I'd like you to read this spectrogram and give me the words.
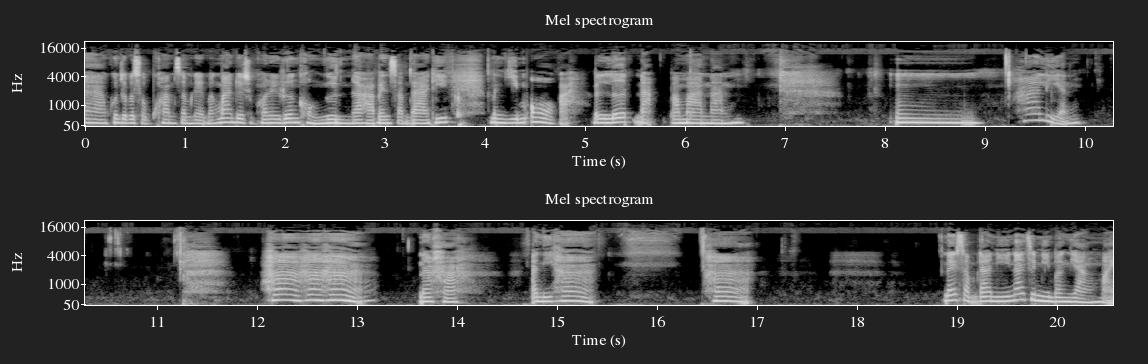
นะคะคุณจะประสบความสำเร็จมาก ๆ โดยเฉพาะในเรื่องของเงินนะคะ เป็นสัปดาห์ที่มันยิ้มออกอะ่ะ มันเลิศนะประมาณนั้น อืมห้าเหรียญ ห้าห้าห้านะคะ อันนี้ห้าห้าในสัปดาห์นี้น่าจะมีบางอย่างใหม่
